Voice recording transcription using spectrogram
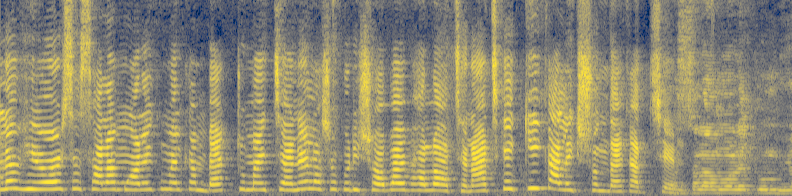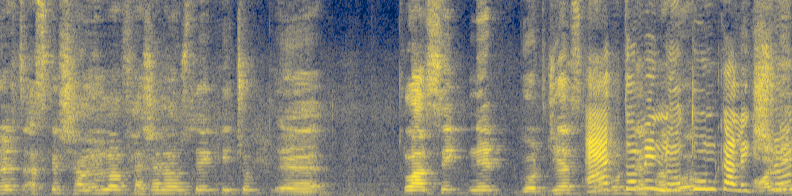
হ্যালো ভিউয়ার্স আসসালামু আলাইকুম welcome back to my channel. আশা করি সবাই ভালো আছেন। আজকে কি কালেকশন দেখাচ্ছেন? আসসালামু আলাইকুম ভিউয়ার্স আজকে শামিমা ফ্যাশন হাউস থেকে কিছু ক্লাসিক নেট গর্জিয়াস একদমই নতুন কালেকশন।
